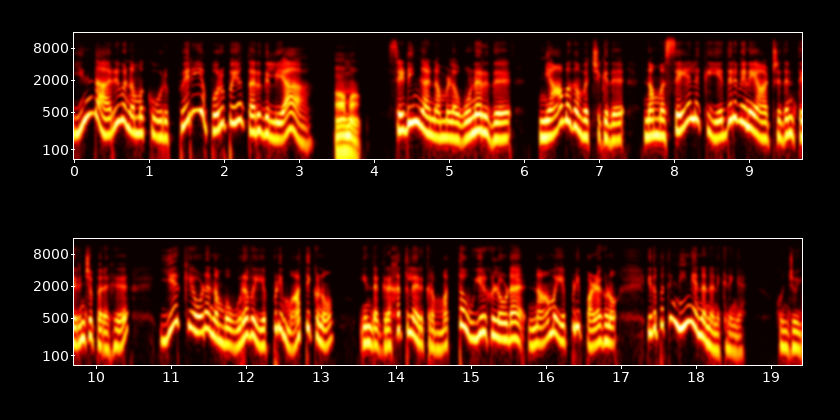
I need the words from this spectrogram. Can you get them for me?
இந்த அறிவு நமக்கு ஒரு பெரிய பொறுப்பையும் தருது இல்லையா? ஆமா. செடிங்க நம்மள உணருது ஞாபகம் வச்சுக்குது நம்ம செயலுக்கு எதிர்வினை ஆற்றுதுன்னு தெரிஞ்ச பிறகு இயற்கையோட நம்ம உறவை எப்படி மாத்திக்கணும்? இந்த கிரகத்துல இருக்கிற மத்த உயிர்களோட நாம எப்படி பழகணும்? இத பத்தி நீங்க என்ன நினைக்கிறீங்க? கொஞ்சம்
